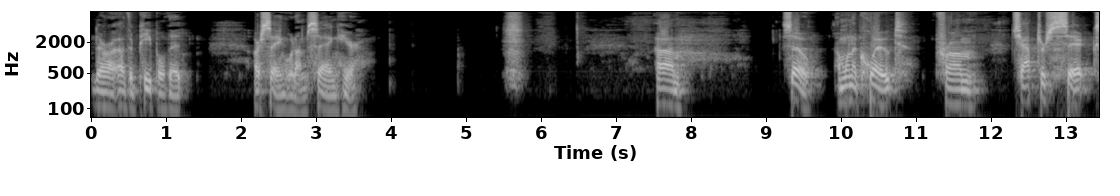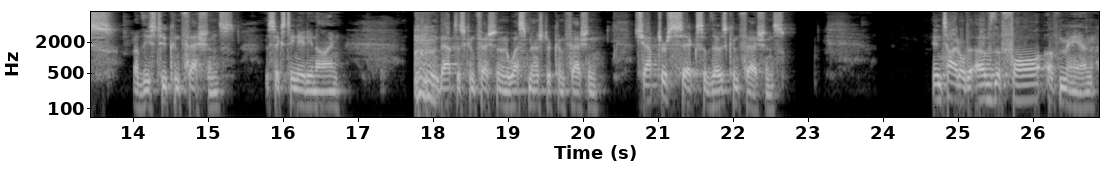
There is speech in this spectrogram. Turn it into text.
there are other people that are saying what I'm saying here. Um, so, I'm going to quote from chapter 6 of these two confessions, the 1689 Baptist Confession and the Westminster Confession. Chapter 6 of those confessions, entitled Of the Fall of Man,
